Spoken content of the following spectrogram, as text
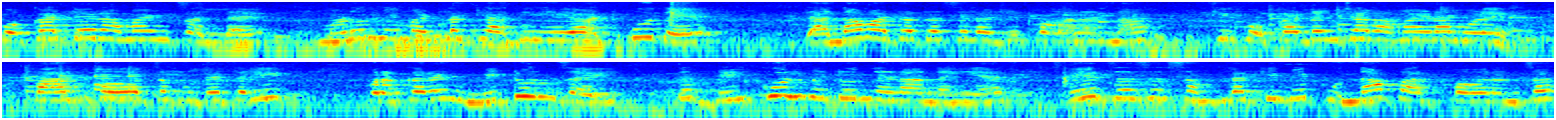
कोकाटे रामायण चाललं आहे म्हणून मी म्हटलं की आधी हे अटकू दे. त्यांना वाटत असेल अजित पवारांना की कोकाट्यांच्या रामायणामुळे पार्थ पवारचं कुठेतरी प्रकरण मिटून जाईल तर बिलकुल मिटून देणार नाही आहेत. हे जसं संपलं की मी पुन्हा पार्थ पवारांचं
